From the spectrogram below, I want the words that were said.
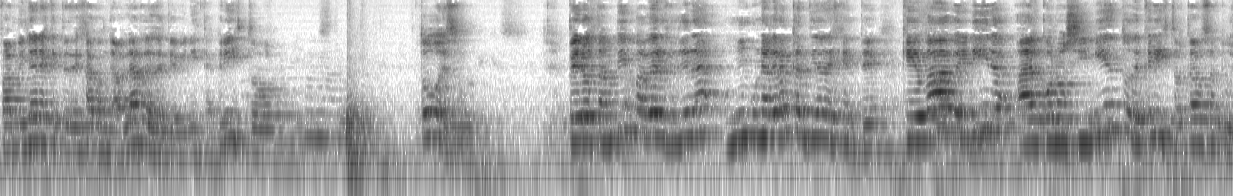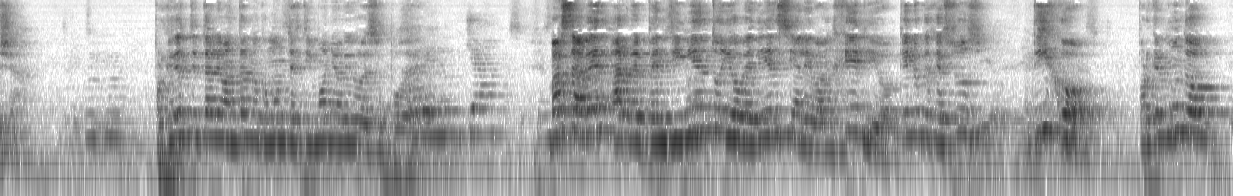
familiares que te dejaron de hablar desde que viniste a Cristo, todo eso. Pero también va a haber una gran cantidad de gente que va a venir al conocimiento de Cristo a causa tuya. Porque Dios te está levantando como un testimonio vivo de su poder. Vas a ver arrepentimiento y obediencia al Evangelio, que es lo que Jesús dijo. Porque el mundo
